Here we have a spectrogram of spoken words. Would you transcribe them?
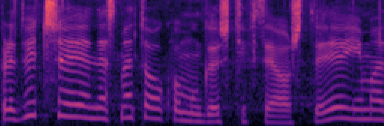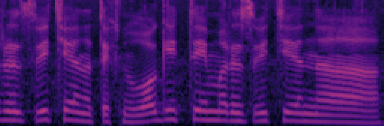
Предвид, че не сме толкова могъщи все още, има развитие на технологиите, има развитие на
